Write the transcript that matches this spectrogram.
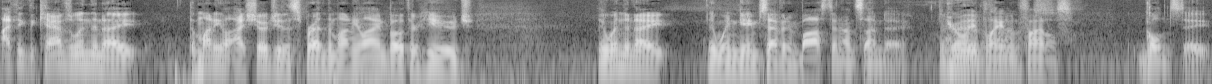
I think the Cavs win the night. The money I showed you the spread and the money line. Both are huge. They win the night. They win Game Seven in Boston on Sunday. They're Who are they to playing in the finals? Golden State.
